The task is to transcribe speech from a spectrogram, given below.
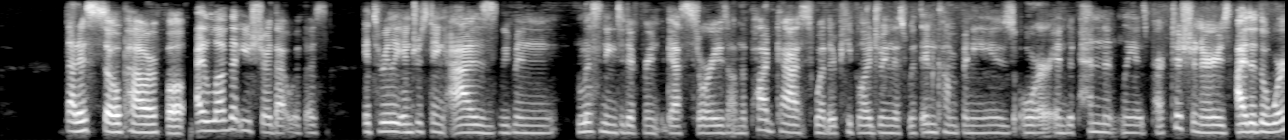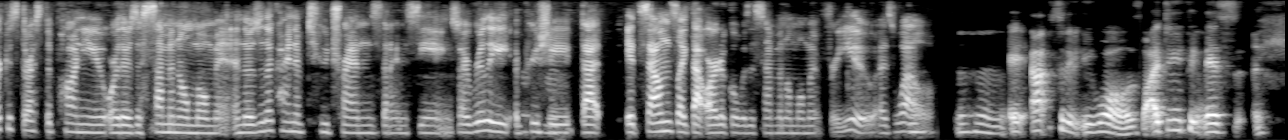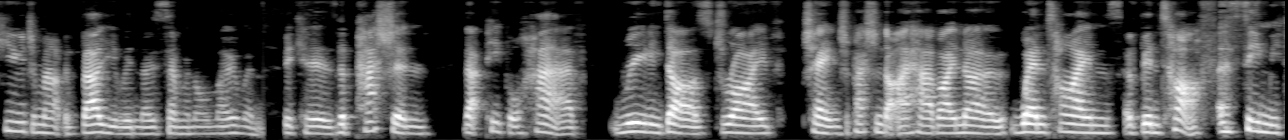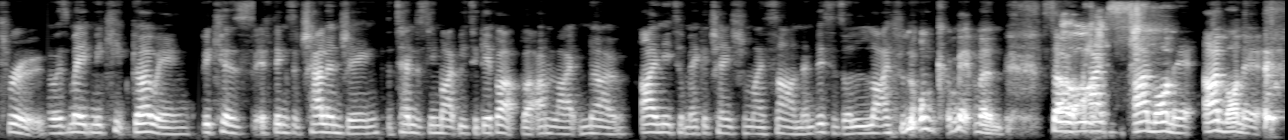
That is so powerful. I love that you shared that with us. It's really interesting as we've been listening to different guest stories on the podcast, whether people are doing this within companies or independently as practitioners, either the work is thrust upon you or there's a seminal moment. And those are the kind of two trends that I'm seeing. So I really mm-hmm. appreciate mm-hmm. that. It sounds like that article was a seminal moment for you as well. Mm-hmm. It absolutely was. But I do think there's a huge amount of value in those seminal moments because the passion that people have really does drive change. The passion that I have, I know when times have been tough, has seen me through, it has made me keep going because if things are challenging, the tendency might be to give up. But I'm like, no, I need to make a change for my son. And this is a lifelong commitment. So oh, yes. I'm, I'm on it. I'm on it.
